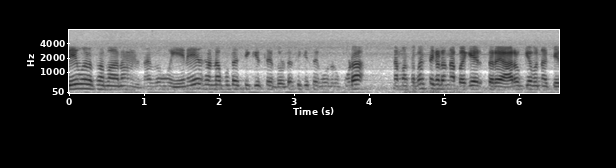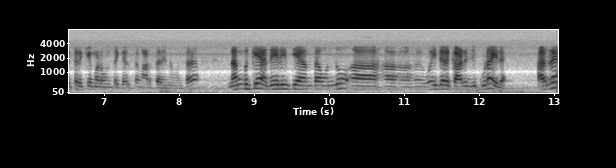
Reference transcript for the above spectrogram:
ದೇವರ ಸಮಾನ. ನಾವು ಏನೇ ಸಣ್ಣ ಪುಟ್ಟ ಚಿಕಿತ್ಸೆ, ದೊಡ್ಡ ಚಿಕಿತ್ಸೆಗೆ ಹೋದ್ರು ಕೂಡ ನಮ್ಮ ಸಮಸ್ಯೆಗಳನ್ನ ಬಗೆಹರಿಸ್ತಾರೆ, ಆರೋಗ್ಯವನ್ನ ಚೇತರಿಕೆ ಮಾಡುವಂತ ಕೆಲಸ ಮಾಡ್ತಾರೆ ಅನ್ನುವಂತ ನಂಬಿಕೆ ಅದೇ ರೀತಿಯಾದಂತ ಒಂದು ವೈದ್ಯರ ಕಾಳಜಿ ಕೂಡ ಇದೆ. ಆದ್ರೆ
